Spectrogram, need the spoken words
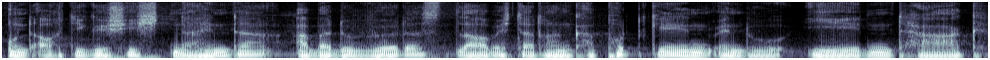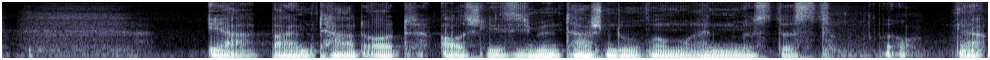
Und auch die Geschichten dahinter. Aber du würdest, glaube ich, daran kaputt gehen, wenn du jeden Tag ja, beim Tatort ausschließlich mit dem Taschentuch rumrennen müsstest. So. Ja.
